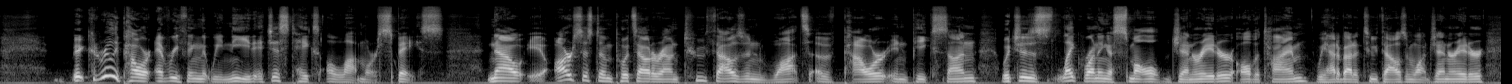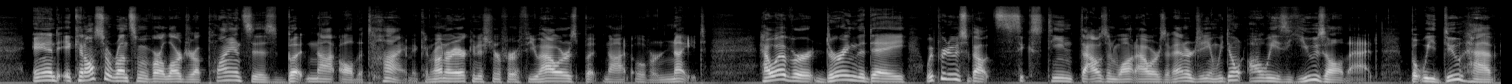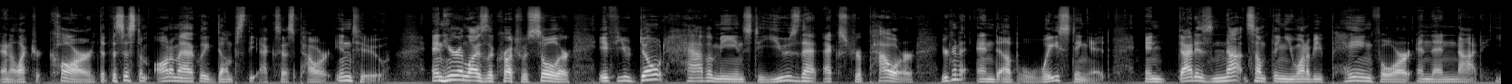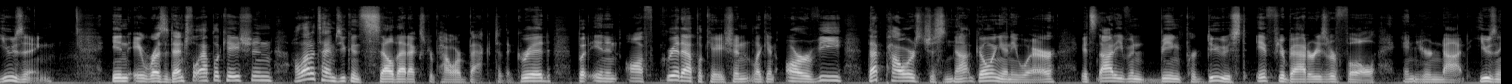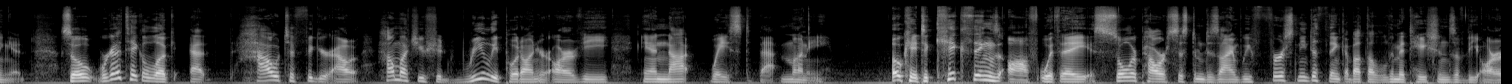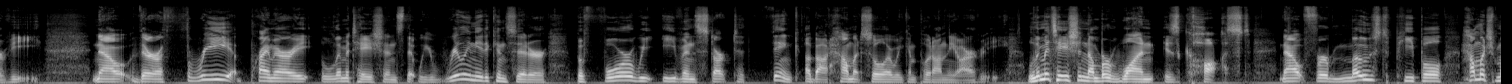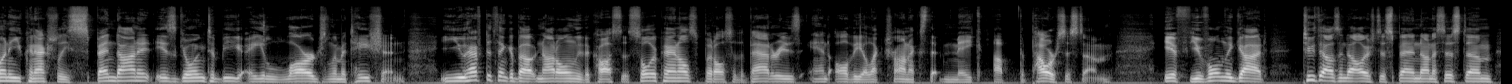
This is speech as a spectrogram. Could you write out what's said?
It could really power everything that we need. It just takes a lot more space. Now, our system puts out around 2,000 watts of power in peak sun, which is like running a small generator all the time. We had about a 2,000 watt generator. And it can also run some of our larger appliances, but not all the time. It can run our air conditioner for a few hours, but not overnight. However, during the day, we produce about 16,000 watt hours of energy and we don't always use all that. But we do have an electric car that the system automatically dumps the excess power into. And herein lies the crutch with solar. If you don't have a means to use that extra power, you're going to end up wasting it. And that is not something you want to be paying for and then not using. In a residential application, a lot of times you can sell that extra power back to the grid, but in an off grid application like an RV, that power is just not going anywhere. It's not even being produced if your batteries are full and you're not using it. So, we're going to take a look at how to figure out how much you should really put on your RV and not waste that money. Okay, to kick things off with a solar power system design, we first need to think about the limitations of the RV. Now, there are three primary limitations that we really need to consider before we even start to think about how much solar we can put on the RV. Limitation number one is cost. Now, for most people, how much money you can actually spend on it is going to be a large limitation. You have to think about not only the cost of the solar panels, but also the batteries and all the electronics that make up the power system. If you've only got $2,000 to spend on a system,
